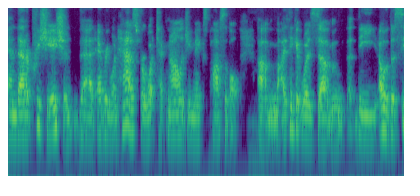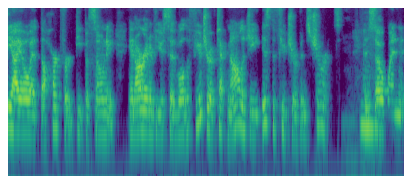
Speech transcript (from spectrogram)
and that appreciation that everyone has for what technology makes possible. Um, I think it was um, the oh the CIO at the Hartford, Deepa Soni, in our interview said, "Well, the future of technology is the future of insurance." Mm-hmm. And so when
